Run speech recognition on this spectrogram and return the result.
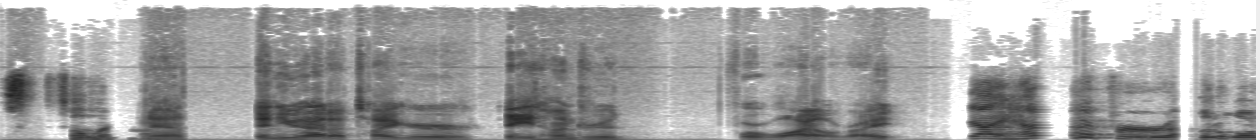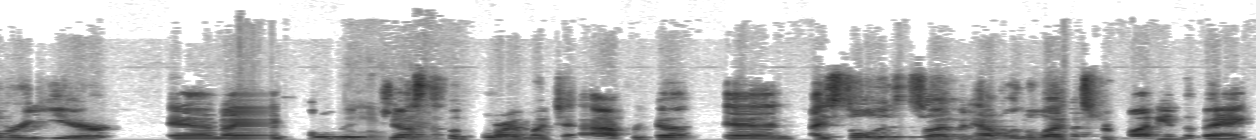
So much fun. Yeah. And you had a Tiger 800 for a while, right? Yeah, I had it for a little over a year, and I sold it just before I went to Africa. And I sold it so I would have a little extra money in the bank.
